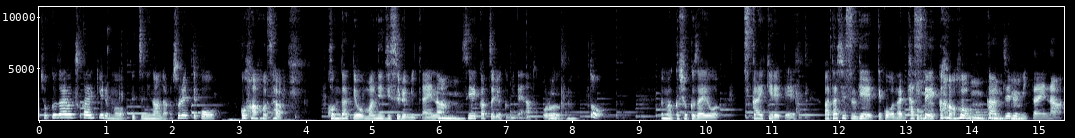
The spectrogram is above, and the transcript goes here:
食材を使い切るも別になんだろう。それってこうご飯をさ 献立をマネージするみたいな、うん。生活力みたいなところうんうん。と、うまく食材を使い切れて私すげえってこう何達成感そうね。うんを感じるみたいな、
